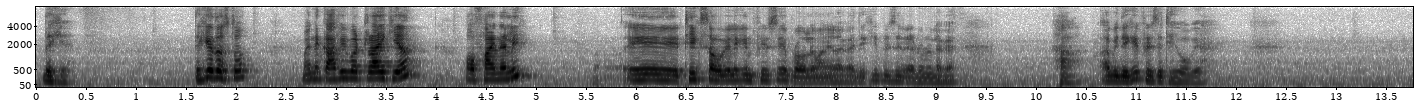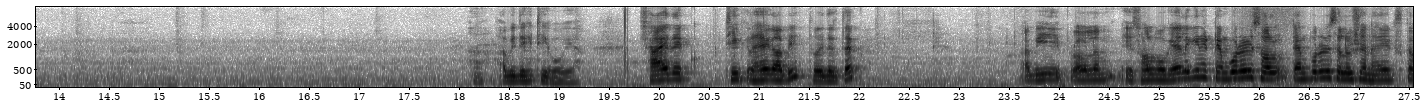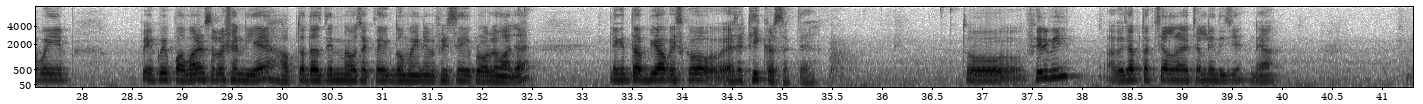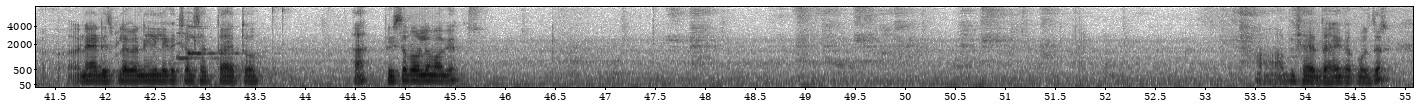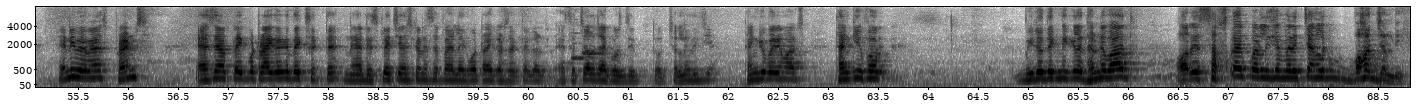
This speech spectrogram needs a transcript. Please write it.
देखिए देखिए दोस्तों मैंने काफ़ी बार ट्राई किया, और फाइनली ये ठीक सा हो गया, लेकिन फिर से प्रॉब्लम आने लगा देखिए, फिर से रेड होने लगा हाँ। अभी देखिए, फिर से ठीक हो गया। हाँ अभी देखिए, ठीक हो गया। शायद एक ठीक रहेगा अभी, थोड़ी देर तक। अभी प्रॉब्लम ये सॉल्व हो गया, लेकिन एक टेम्पोररी सॉल्व टेम्पोररी सोल्यूशन है, इसका कोई ये कोई परमानेंट सोल्यूशन नहीं है। हफ़्ता दस दिन में हो सकता है, एक दो महीने में फिर से ये प्रॉब्लम आ जाए। लेकिन तब भी आप इसको ऐसे ठीक कर सकते हैं। तो फिर भी अगर जब तक चल रहा है, चलने दीजिए नया। नया डिस्प्ले अगर नहीं लेकर चल सकता है तो। हाँ? फिर से प्रॉब्लम आ गया। हाँ अभी शायद रहेगा कुछ देर। एनी वे फ्रेंड्स ऐसे आप एक बार ट्राई करके देख सकते हैं। नया डिस्प्ले चेंज करने से पहले एक बार ट्राई कर सकते हैं। अगर ऐसे चल जाए कुछ दिन तो चलने दीजिए। Thank you very much thank you for video देखने के लिए धन्यवाद। और सब्सक्राइब कर लीजिए मेरे चैनल को बहुत जल्दी।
